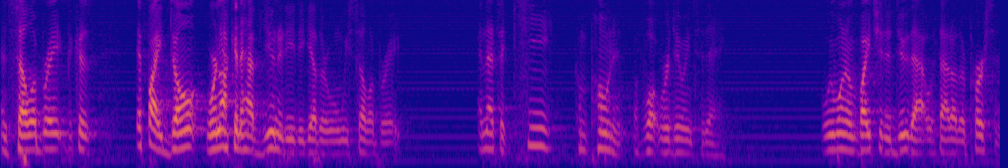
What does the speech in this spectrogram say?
and celebrate, because if I don't, we're not going to have unity together when we celebrate. And that's a key component of what we're doing today. We want to invite you to do that with that other person.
